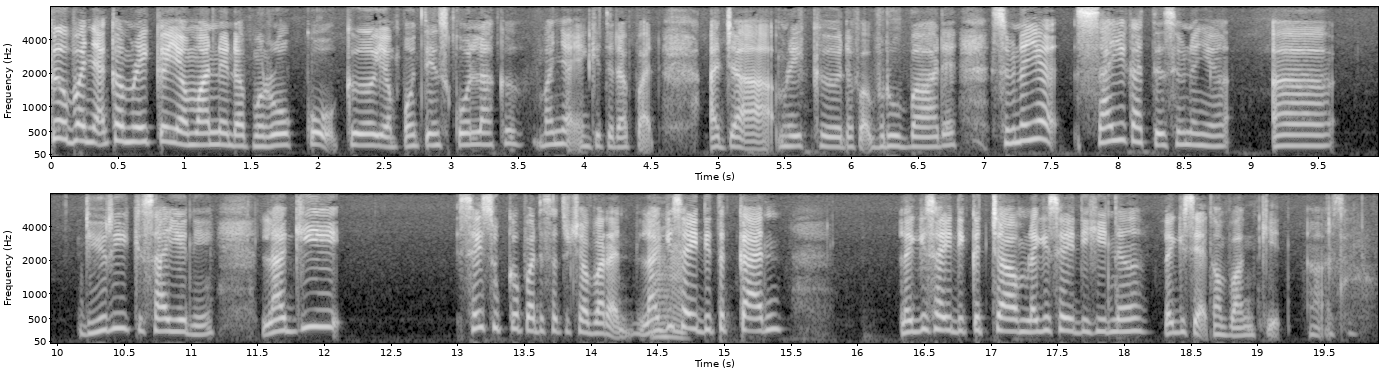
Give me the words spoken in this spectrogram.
kebanyakan mereka yang mana dah merokok ke yang ponten sekolah ke banyak yang kita dapat ajak mereka dapat berubah. Dan sebenarnya saya kata sebenarnya uh, diri saya ni lagi saya suka pada satu cabaran. Lagi mm-hmm. saya ditekan lagi saya dikecam, lagi saya dihina, lagi saya akan bangkit. Ha, so.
